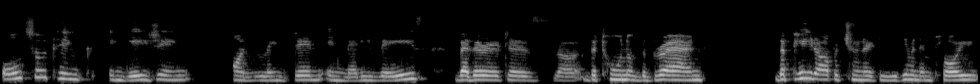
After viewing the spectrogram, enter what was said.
also think engaging on LinkedIn in many ways, whether it is uh, the tone of the brand, the paid opportunities, even employee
